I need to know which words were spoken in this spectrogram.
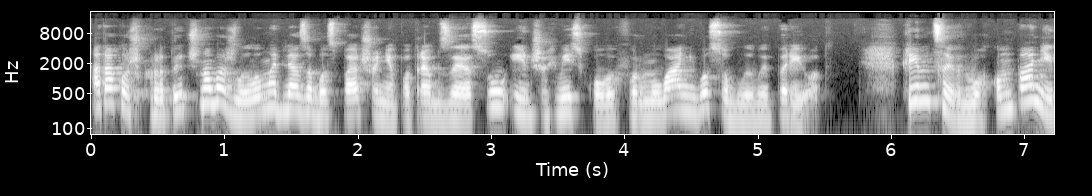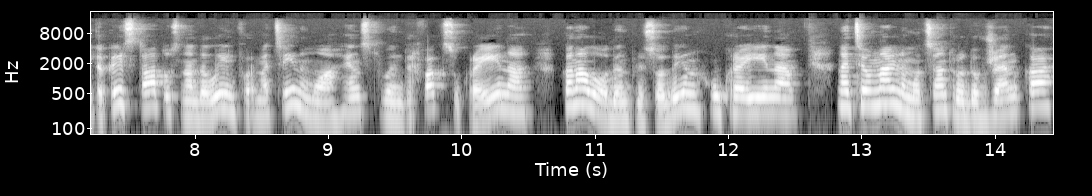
а також критично важливими для забезпечення потреб ЗСУ інших військових формувань в особливий період. Крім цих двох компаній, такий статус надали інформаційному агентству Інтерфакс Україна, каналу 1 плюс 1 Україна, Національному центру Довженка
